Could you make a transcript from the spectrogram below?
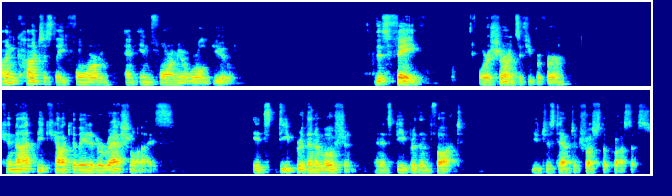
unconsciously form and inform your worldview. This faith, or assurance if you prefer, cannot be calculated or rationalized. It's deeper than emotion and it's deeper than thought. You just have to trust the process.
